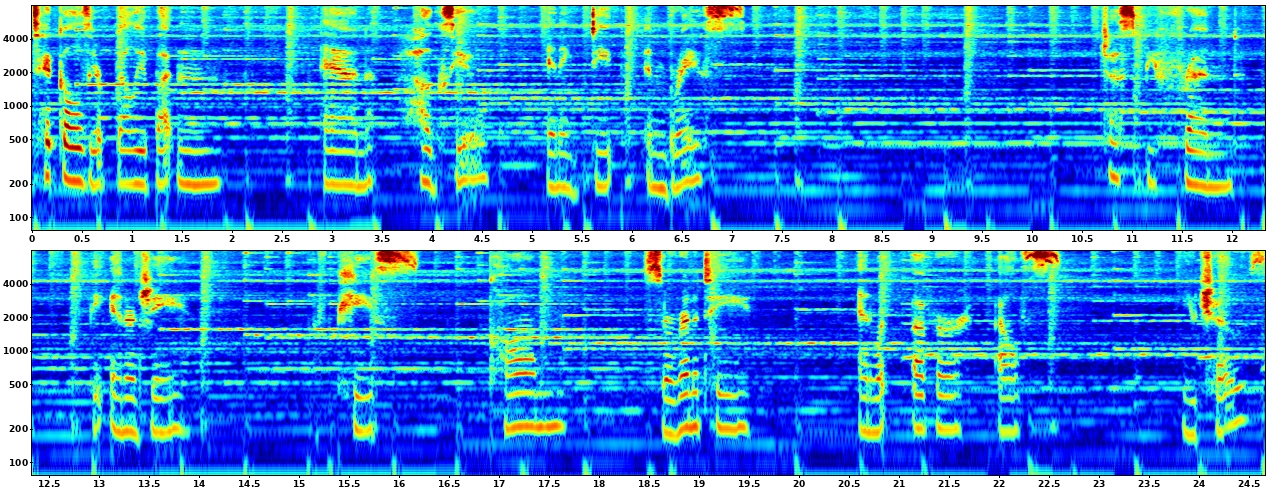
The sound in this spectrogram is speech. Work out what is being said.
tickles your belly button and hugs you in a deep embrace. Just befriend the energy peace, calm, serenity, and whatever else you chose.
